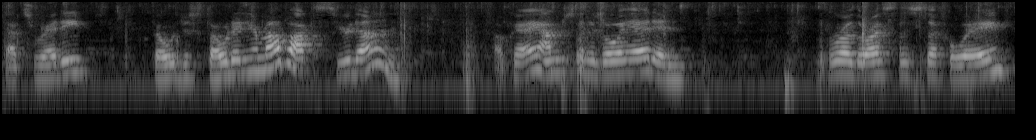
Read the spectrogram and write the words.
That's ready. So just throw it in your mailbox. You're done. Okay, I'm just going to go ahead and throw the rest of this stuff away.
